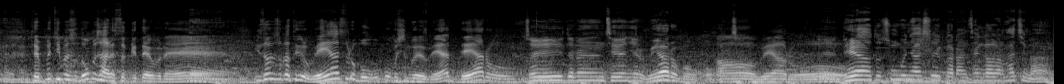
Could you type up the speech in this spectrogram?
네. 대표팀에서 너무 잘했었기 때문에 네. 이 선수 같은 경우 외야수로 보고 뽑으신 거예요? 외야 내야로? 저희들은 재현이를 외야로 보고 뽑았죠. 아 외야로. 네, 내야도 충분히 할 수 있을 거라는 생각은 하지만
